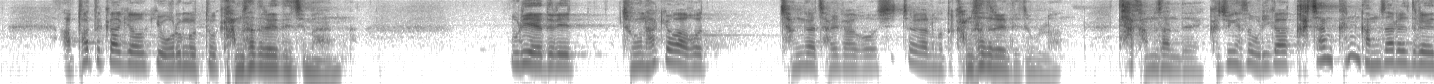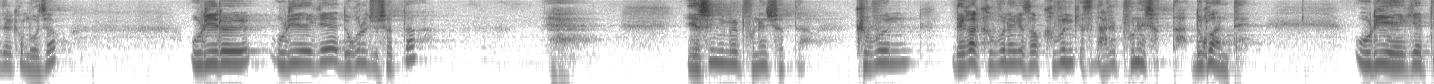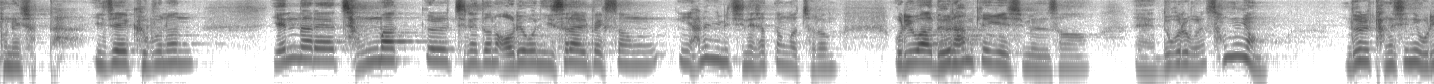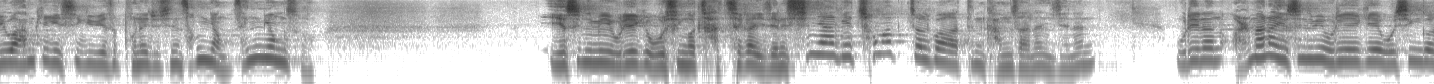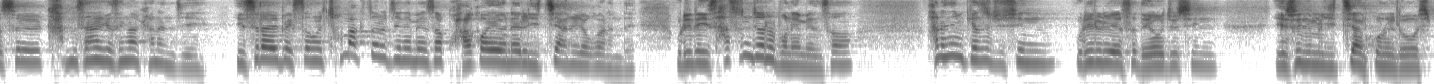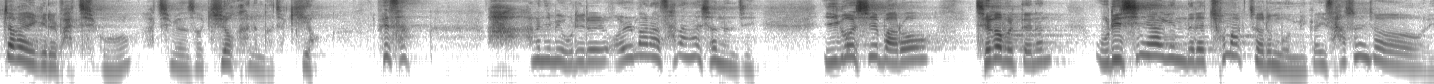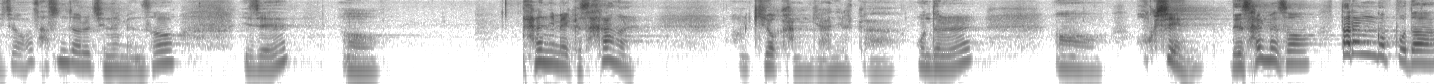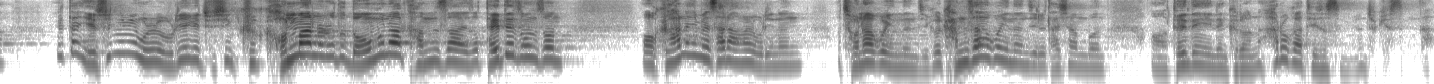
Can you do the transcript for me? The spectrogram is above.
아파트 가격이 오른 것도 감사드려야 되지만 우리 애들이 좋은 학교 가고 장가 잘 가고 시절 가는 것도 감사드려야 되죠 물론 다 감사인데 그 중에서 우리가 가장 큰 감사를 드려야 될 건 뭐죠? 우리를 우리에게 누구를 주셨다? 예. 예수님을 보내주셨다. 그분 내가 그분에게서 그분께서 나를 보내셨다. 누구한테? 우리에게 보내셨다. 이제 그분은 옛날에 장막을 지내던 어려운 이스라엘 백성이 하느님이 지내셨던 것처럼 우리와 늘 함께 계시면서 예, 누구를 보내? 성령. 늘 당신이 우리와 함께 계시기 위해서 보내주신 성령, 생명수. 예수님이 우리에게 오신 것 자체가 이제는 신약의 초막절과 같은 감사는 이제는 우리는 얼마나 예수님이 우리에게 오신 것을 감사하게 생각하는지 이스라엘 백성을 초막절을 지내면서 과거의 은혜를 잊지 않으려고 하는데 우리는 이 사순절을 보내면서 하나님께서 주신 우리를 위해서 내어주신 예수님을 잊지 않고 오늘도 십자가의 길을 바치고 바치면서 기억하는 거죠. 기억. 회상. 아, 하나님이 우리를 얼마나 사랑하셨는지 이것이 바로 제가 볼 때는 우리 신약인들의 초막절은 뭡니까? 이 사순절이죠. 사순절을 지내면서 이제 어, 하나님의 그 사랑을 기억하는 게 아닐까. 오늘 어, 혹시 내 삶에서 다른 것보다 일단 예수님이 오늘 우리에게 주신 그 것만으로도 너무나 감사해서 대대손손 어, 그 하나님의 사랑을 우리는 전하고 있는지 그걸 감사하고 있는지를 다시 한번 어, 되뇌이는 그런 하루가 되셨으면 좋겠습니다.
